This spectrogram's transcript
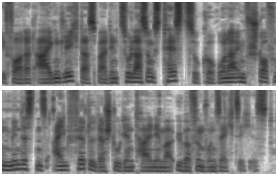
Die fordert eigentlich, dass bei den Zulassungstests zu Corona-Impfstoffen mindestens ein Viertel der Studienteilnehmer über 65 ist.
